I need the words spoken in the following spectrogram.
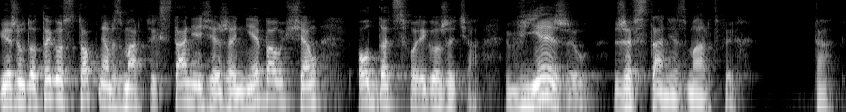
Wierzył do tego stopnia w zmartwychwstanie się, że nie bał się oddać swojego życia. Wierzył, że wstanie z martwych. Tak.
